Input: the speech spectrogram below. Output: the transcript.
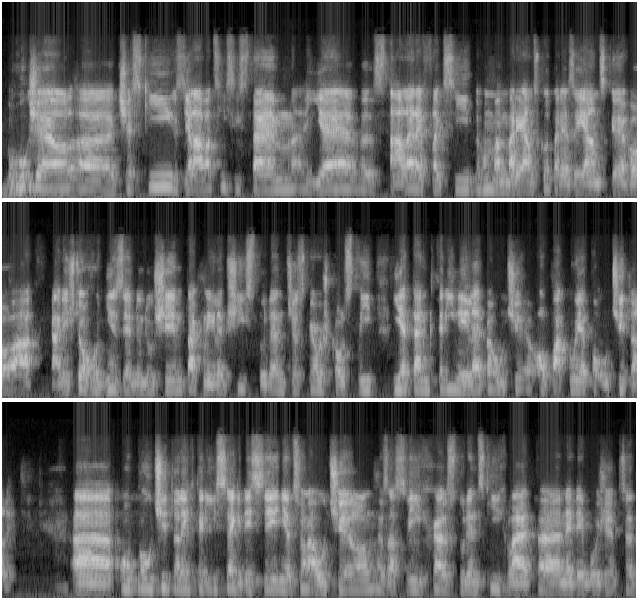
Bohužel eh, český vzdělávací systém je stále reflexí toho mariánsko-tereziánského a já když to hodně zjednoduším, tak nejlepší student českého školství je ten, který nejlépe opakuje po učiteli. Uh, po učiteli, který se kdysi něco naučil za svých studentských let, eh, nedej bože před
